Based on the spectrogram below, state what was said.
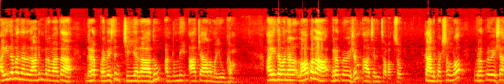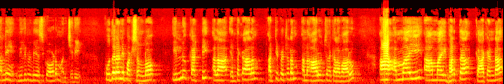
ఐదవ నెల దాటిన తర్వాత గృహప్రవేశం చెయ్యరాదు అంటుంది ఆచారమయూఖం. ఐదవ నెల లోపల గృహప్రవేశం ఆచరించవచ్చు. కాని పక్షంలో గృహప్రవేశాన్ని నిలిపివేసుకోవడం మంచిది. కుదరని పక్షంలో ఇల్లు కట్టి అలా ఎంతకాలం అట్టి పెట్టడం అన్న ఆలోచన కలవారు. ఆ అమ్మాయి ఆ అమ్మాయి భర్త కాకుండా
